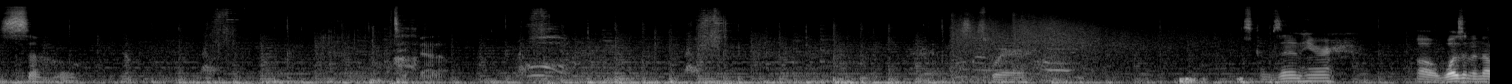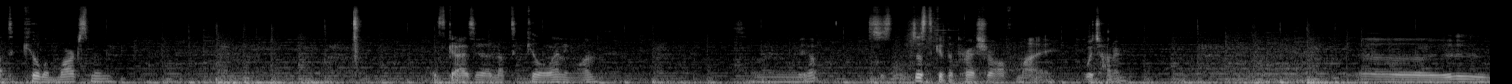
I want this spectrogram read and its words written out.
So, where this comes in here. Oh, wasn't enough to kill the marksman. This guy's got enough to kill anyone. So, yep. It's just, just to get the pressure off my witch hunter. Uh,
